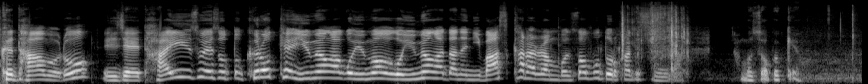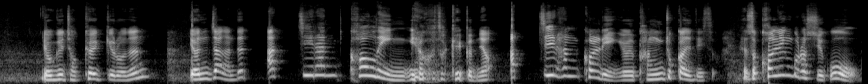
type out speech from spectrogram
그 다음으로 이제 다이소에서 또 그렇게 유명하고 유명하고 유명하다는 이 마스카라를 한번 써보도록 하겠습니다. 한번 써볼게요. 여기 적혀있기로는 연장한 듯 아찔한 컬링이라고 적혀있거든요. 아찔한 컬링. 여기 강조까지 돼 있어. 그래서 컬링 브러쉬고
